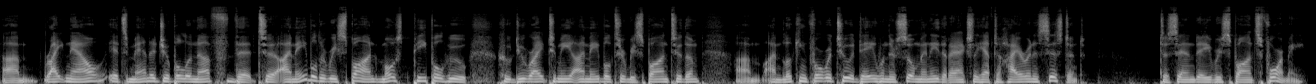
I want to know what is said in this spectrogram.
Um, right now, it's manageable enough that uh, I'm able to respond. Most people who, who do write to me, I'm able to respond to them. Um, I'm looking forward to a day when there's so many that I actually have to hire an assistant to send a response for me.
